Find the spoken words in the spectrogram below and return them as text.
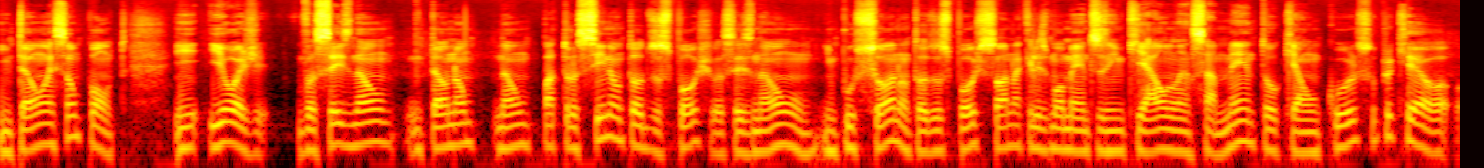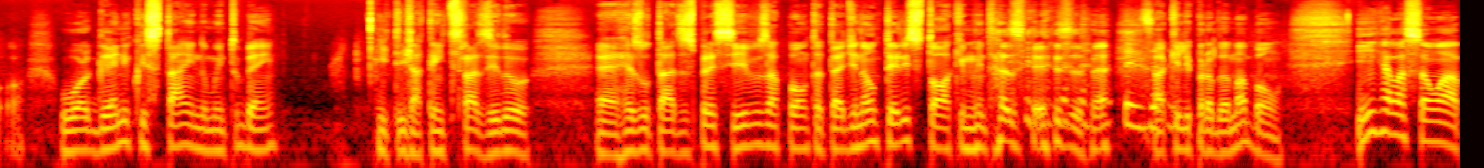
Então, esse é um ponto. E, e hoje, vocês não, então não, não patrocinam todos os posts, vocês não impulsionam todos os posts só naqueles momentos em que há um lançamento ou que há um curso, porque o, o orgânico está indo muito bem e já tem trazido é, resultados expressivos a ponto até de não ter estoque muitas vezes, né? Aquele problema bom. Em relação a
